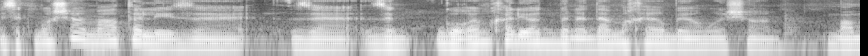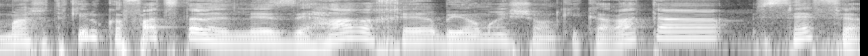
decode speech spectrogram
וזה כמו שאמרת לי, זה, זה, זה גורם לך להיות בן אדם אחר ביום ראשון. ממש, אתה כאילו קפצת לאיזה הר אחר ביום ראשון, כי קראת ספר,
